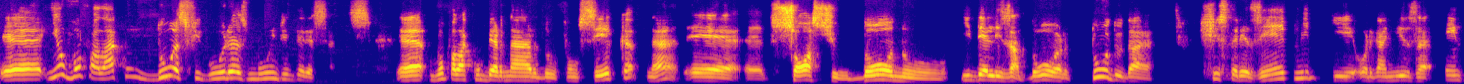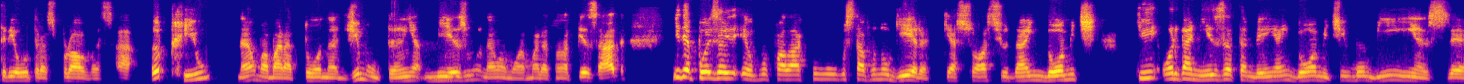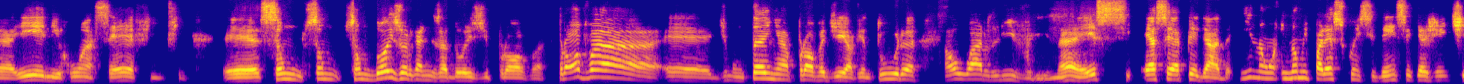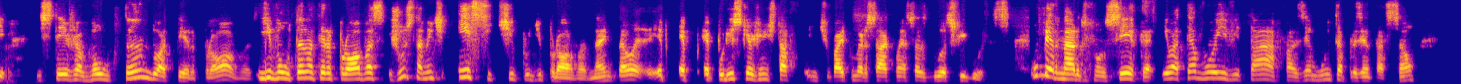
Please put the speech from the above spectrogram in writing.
É, e eu vou falar com duas figuras muito interessantes. É, vou falar com Bernardo Fonseca, né? É, é sócio, dono, idealizador, tudo da X3M, que organiza, entre outras provas, a Uphill, né, uma maratona de montanha mesmo, né, uma maratona pesada. E depois eu vou falar com o Gustavo Nogueira, que é sócio da Indomit, que organiza também a Indomit em Bombinhas, é, ele, Juan Acef, enfim, é, são, são, são dois organizadores de prova, prova é, de montanha, prova de aventura, ao ar livre, né? Esse, essa é a pegada. E não, e não me parece coincidência que a gente esteja voltando a ter provas e voltando a ter provas justamente esse tipo de prova, né? Então é, é, é por isso que a gente, tá, a gente vai conversar com essas duas figuras. O Bernardo Fonseca, eu até vou evitar fazer muita apresentação,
